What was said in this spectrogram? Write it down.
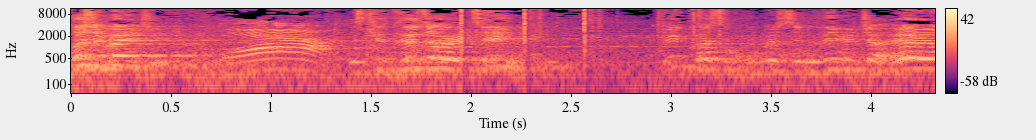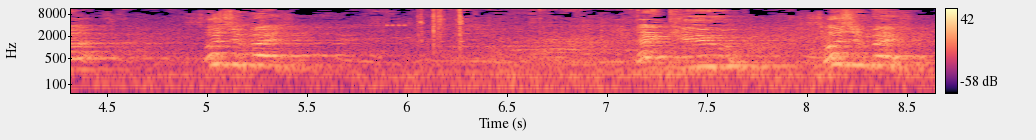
Sergeant Major, Yeah. this concludes our routine. Requesting permission to leave your area. Sergeant Major. Thank you, Sergeant Major.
